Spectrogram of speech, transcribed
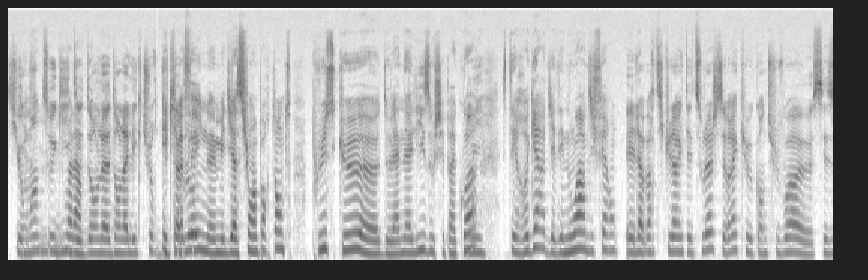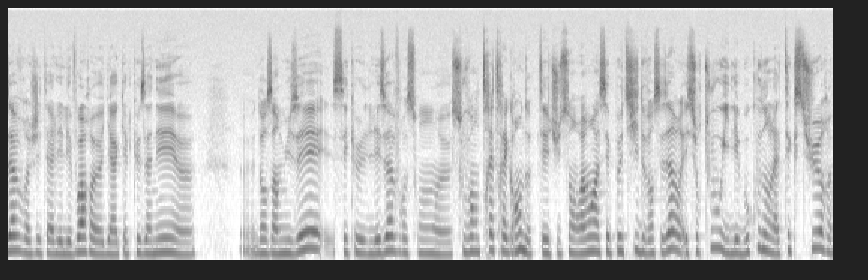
Qui au moins te guide Voilà. dans, la, dans la lecture du et qui tableau. fait une médiation importante, plus que euh, de l'analyse ou je sais pas quoi. Oui. C'était regarde, il y a des noirs différents. Et la particularité de Soulage, c'est vrai que quand tu vois euh, ses œuvres, j'étais allée les voir euh, il y a quelques années euh, dans un musée, c'est que les œuvres sont euh, souvent très très grandes. Tu te sens vraiment assez petit devant ses œuvres et surtout, il est beaucoup dans la texture,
